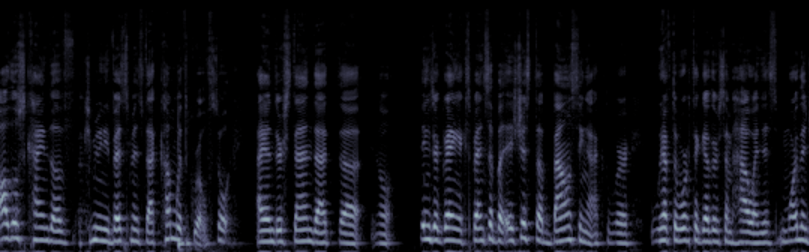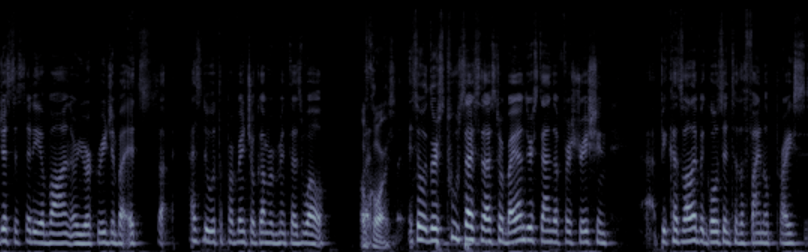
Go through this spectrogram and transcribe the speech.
all those kind of community investments that come with growth. So I understand that uh, you know things are getting expensive, but it's just a balancing act where we have to work together somehow, and it's more than just the city of Vaughan or York Region, but it's uh, has to do with the provincial government as well Of course. so there's two sides to that story, but I understand the frustration uh, because a lot of it goes into the final price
